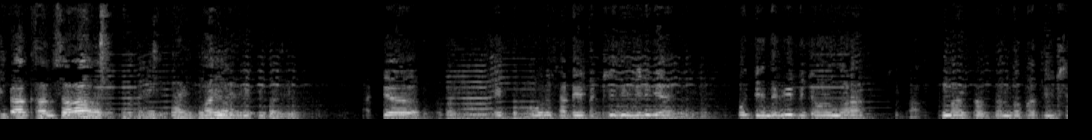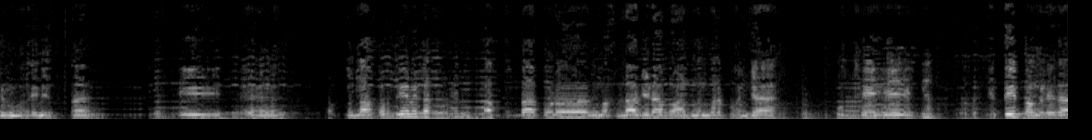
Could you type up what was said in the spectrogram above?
ਜੀ ਕਾ ਖਾਲਸਾ, ਵਾਹਿਗੁਰੂ ਜੀ ਕੀ ਫਤਿਹ। ਅੱਜ ਇੱਕ ਹੋਰ ਸਾਡੇ ਬੱਚੇ ਦੀ ਜਿਹੜੀ ਹੈ, ਉਹ ਜ਼ਿੰਦਗੀ ਬਚਾਉਣ ਦਾ ਸਮਾਂ ਧੰਨ ਬਾਬਾ ਦੀਪ ਸਿੰਘ ਮਹਾਰਾਜ ਨੇ ਦਿੱਤਾ। ਇਹ ਅਬਦੁੱਲਾਪੁਰ ਦੇ ਵਿੱਚ, ਅਬਦੁੱਲਾਪੁਰ ਮਹੱਲਾ ਜਿਹੜਾ ਵਾਰਡ ਨੰਬਰ 52 ਉੱਥੇ ਇਹ ਕਿਤੇ ਭੰਗੜੇ ਦਾ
